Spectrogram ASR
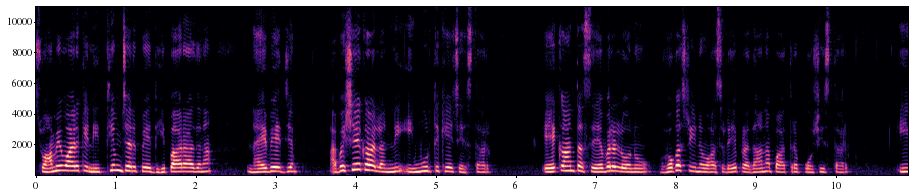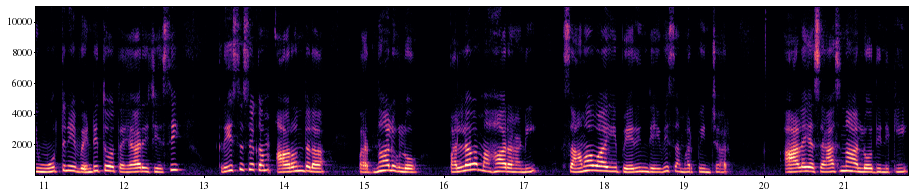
స్వామివారికి నిత్యం జరిపే దీపారాధన నైవేద్యం అభిషేకాలన్నీ ఈ మూర్తికే చేస్తారు. ఏకాంత సేవలలోనూ భోగ శ్రీనివాసుడే ప్రధాన పాత్ర పోషిస్తారు. ఈ మూర్తిని వెండితో తయారు చేసి క్రీస్తు శకం ఆరు వందల పద్నాలుగులో పల్లవ మహారాణి సామవాయి పేరిందేవి సమర్పించారు. ఆలయ శాసనాల్లో దీనికి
